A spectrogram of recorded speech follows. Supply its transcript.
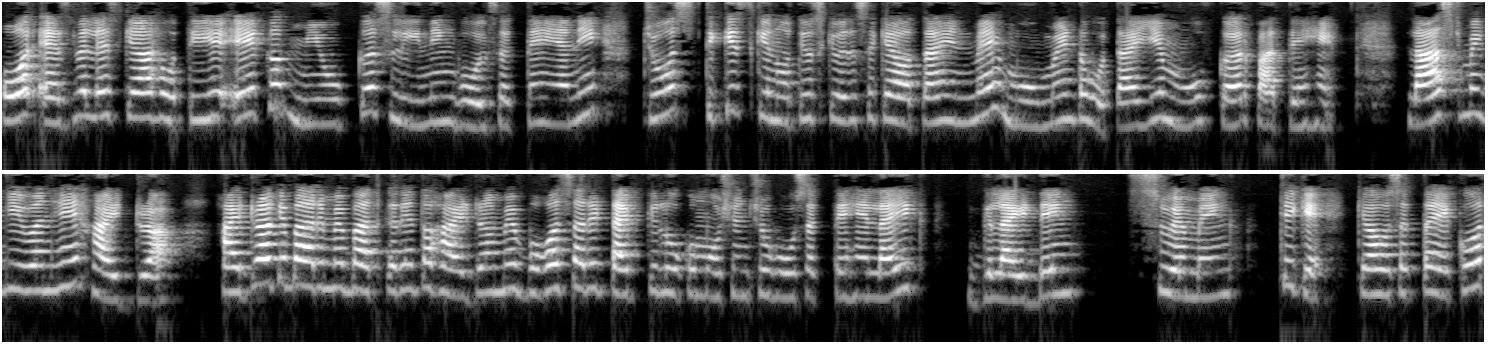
और एज वेल एज क्या होती है? एक म्यूकस लीनिंग बोल सकते हैं, यानी जो स्टिकी स्किन होती है, उसकी वजह से क्या होता है? इनमें मूवमेंट होता है। ये मूव कर पाते हैं। लास्ट में गिवन है हाइड्रा हाइड्रा के बारे में बात करें तो हाइड्रा में बहुत सारे टाइप के लोकोमोशन जो हो सकते हैं लाइक ग्लाइडिंग स्विमिंग ठीक है? क्या हो सकता है एक और?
